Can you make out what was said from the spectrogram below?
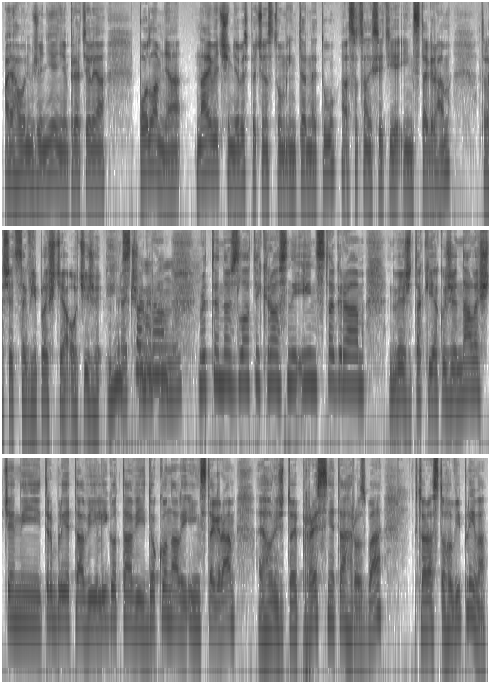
A ja hovorím, že nie, nepriatelia. Podľa mňa najväčším nebezpečenstvom internetu a sociálnych sietí je Instagram. A teraz všetci tak vypleštia oči, že Instagram, veď ten náš zlatý krásny Instagram, vieš, taký akože naleštený, trblietavý, ligotavý, dokonalý Instagram. A ja hovorím, že to je presne tá hrozba, ktorá z toho vyplýva.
